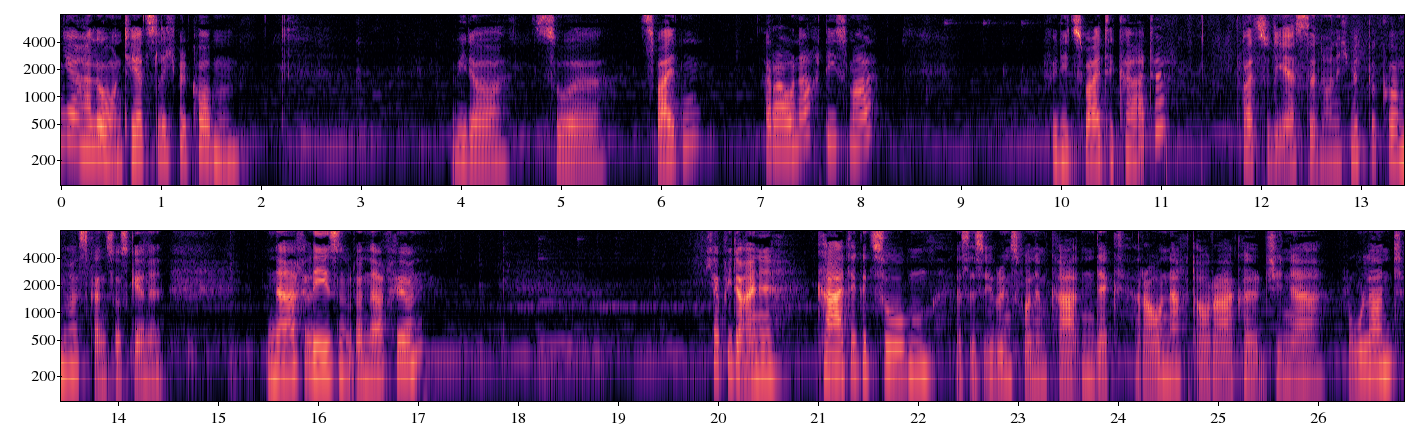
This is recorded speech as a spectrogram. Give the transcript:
Ja, hallo und herzlich willkommen wieder zur zweiten Rauhnacht diesmal. Für die zweite Karte. Falls du die erste noch nicht mitbekommen hast, kannst du es gerne nachlesen oder nachhören. Ich habe wieder eine Karte gezogen. Das ist übrigens von dem Kartendeck Rauhnacht Orakel Gina Roland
